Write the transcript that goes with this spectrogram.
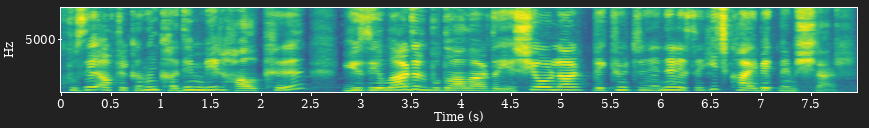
Kuzey Afrika'nın kadim bir halkı. Yüzyıllardır bu dağlarda yaşıyorlar ve kültürünü neresi hiç kaybetmemişler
